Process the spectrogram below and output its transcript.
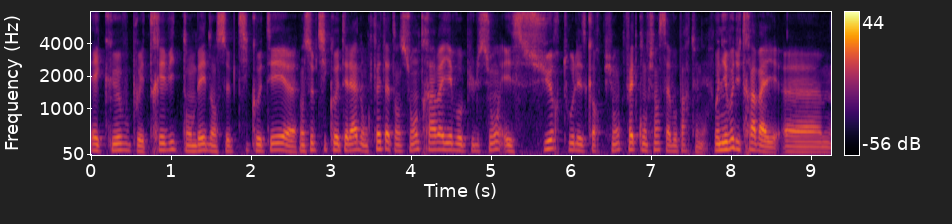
et que vous pouvez très vite tomber dans ce petit côté, euh, dans ce petit côté-là. Donc faites attention, travaillez vos pulsions et surtout les scorpions, faites confiance à vos partenaires. Au niveau du travail, euh,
